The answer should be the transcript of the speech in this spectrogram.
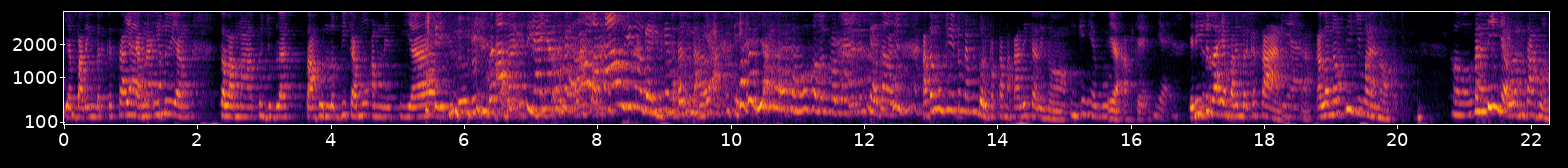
yang paling berkesan Ya, karena berkesan. itu yang selama 17 tahun lebih kamu amnesia gitu terus tiba-tiba amnesianya nggak tahu gitu loh guys kan amnesia aku tidak Masa dia nggak tahu kalau suaranya dia nggak tahu? Atau mungkin itu memang baru pertama kali kali no? mungkin ya bu Ya oke. ya Jadi itulah yang paling berkesan. Iya. Nah, kalau Novi gimana Nov? Kalau Penting nggak ulang tahun?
